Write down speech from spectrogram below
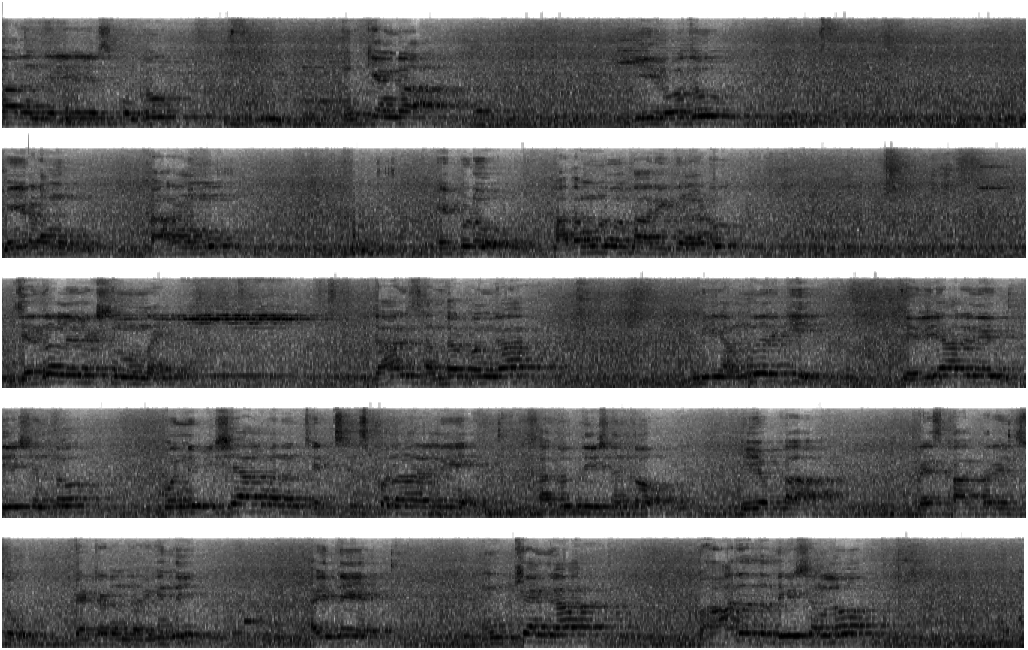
నమస్కారం తెలియజేసుకుంటూ ముఖ్యంగా ఈరోజు మేడము కారణము ఇప్పుడు పదమూడవ తారీఖు నాడు జనరల్ ఎలక్షన్లు ఉన్నాయి. దాని సందర్భంగా మీ అందరికీ తెలియాలనే ఉద్దేశంతో కొన్ని విషయాలు మనం చర్చించుకోవాలనే సదుద్దేశంతో ఈ యొక్క ప్రెస్ కాన్ఫరెన్స్ పెట్టడం జరిగింది. అయితే ముఖ్యంగా భారతదేశంలో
